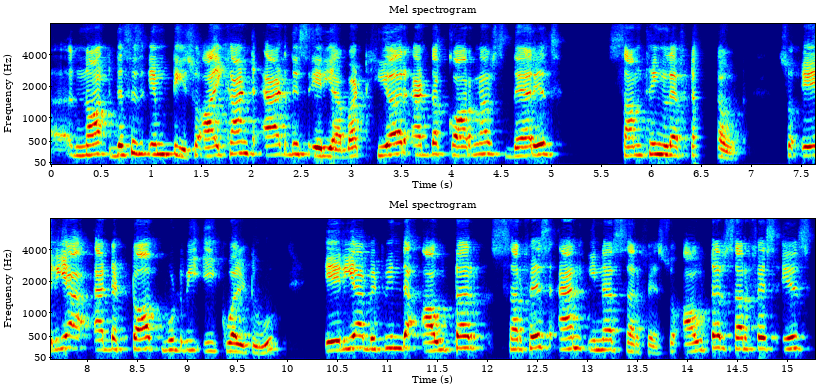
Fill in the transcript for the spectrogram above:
uh, not, this is empty. So I can't add this area, but here at the corners, there is something left out. So area at the top would be equal to area between the outer surface and inner surface. So outer surface is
